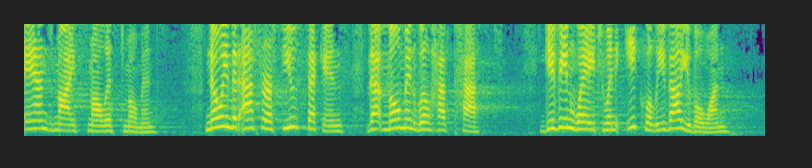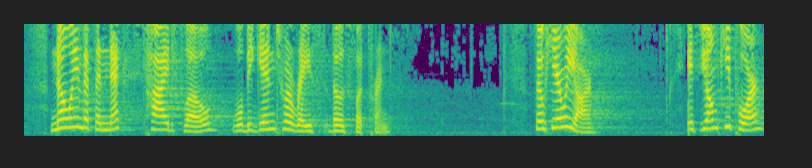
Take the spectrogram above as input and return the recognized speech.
and my smallest moments, knowing that after a few seconds, that moment will have passed, giving way to an equally valuable one, knowing that the next tide flow will begin to erase those footprints. So here we are. It's Yom Kippur,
